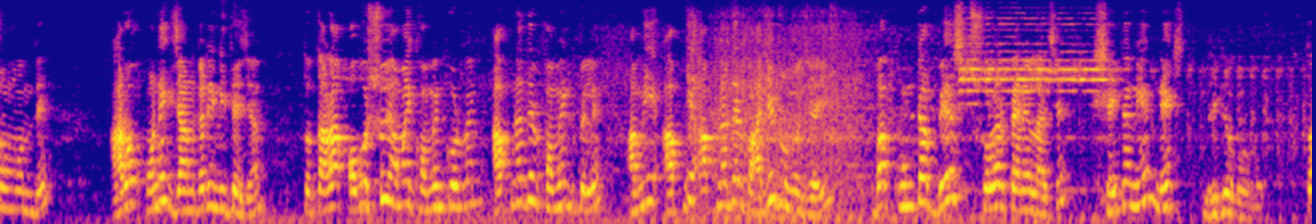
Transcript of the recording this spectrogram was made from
সম্বন্ধে আরও অনেক জানকারি নিতে চান তো তারা অবশ্যই আমায় কমেন্ট করবেন। আপনাদের কমেন্ট পেলে আমি আপনি আপনাদের বাজেট অনুযায়ী বা কোনটা বেস্ট সোলার প্যানেল আছে সেটা নিয়ে নেক্সট ভিডিও করব। তো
